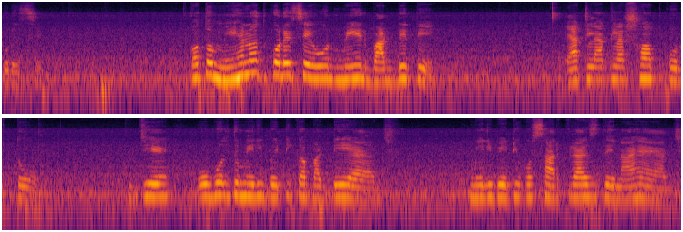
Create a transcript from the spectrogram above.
করেছে কত মেহনত করেছে ওর মেয়ের বার্থডেতে একলা একলা সব করতো যে वो बोलते मेरी बेटी का बर्थडे है आज मेरी बेटी को सरप्राइज देना है आज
